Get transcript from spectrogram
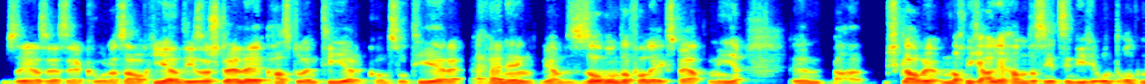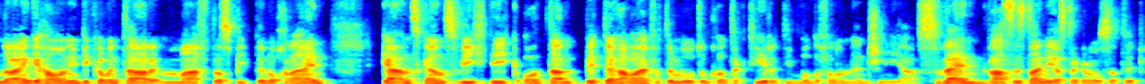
sehr, sehr, sehr cool. Also auch hier an dieser Stelle, hast du ein Tier, konsultiere Henning. Wir haben so wundervolle Experten hier. Ähm, ich glaube, noch nicht alle haben das jetzt in die unten, reingehauen in die Kommentare. Macht das bitte noch rein. Ganz, ganz wichtig. Und dann bitte habe einfach den Mut und kontaktiere die wundervollen Menschen hier. Sven, was ist dein erster großer Tipp?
